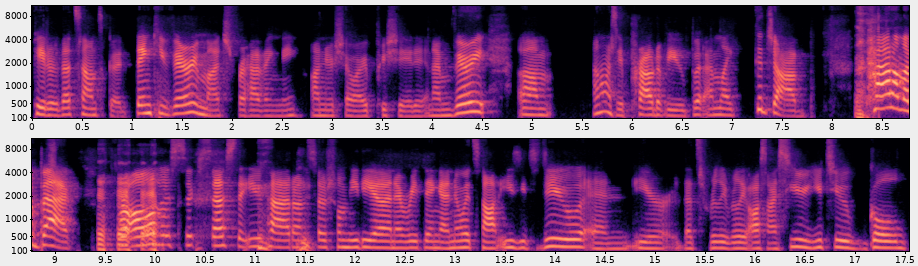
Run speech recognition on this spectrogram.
Peter, that sounds good. Thank you very much for having me on your show. I appreciate it. And I'm very um I don't want to say proud of you, but I'm like, good job. Pat on the back for all the success that you've had on social media and everything. I know it's not easy to do, and you're that's really, really awesome. I see your YouTube gold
